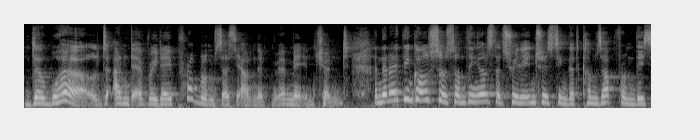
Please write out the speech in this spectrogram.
the world and everyday problems, as Jan mentioned. And then I think also something else that's really interesting that comes up from this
